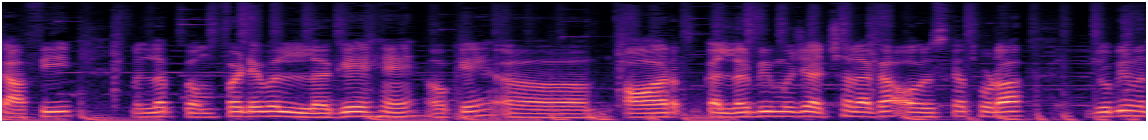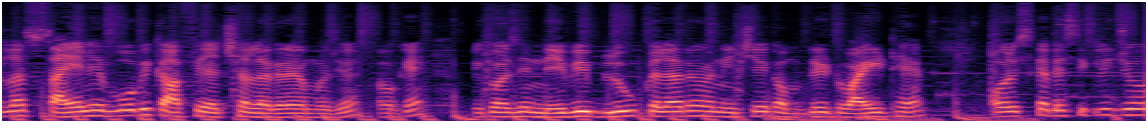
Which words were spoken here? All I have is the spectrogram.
काफ़ी मतलब कंफर्टेबल लगे हैं ओके और कलर भी मुझे अच्छा लगा और इसका थोड़ा जो भी मतलब स्टाइल है, वो भी काफ़ी अच्छा लग रहा है मुझे ओके बिकॉज़ ये नेवी ब्लू कलर है और नीचे कंप्लीट वाइट है। और इसका बेसिकली जो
